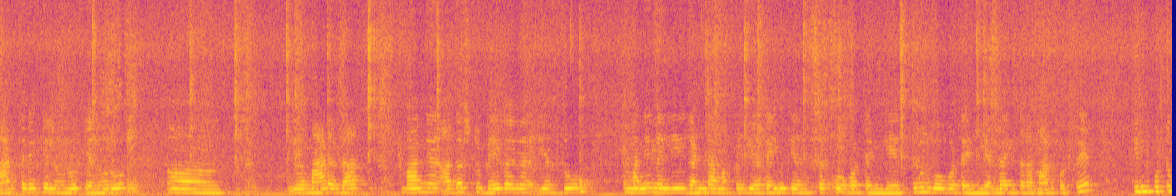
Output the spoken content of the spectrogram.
ಮಾಡ್ತಾರೆ. ಕೆಲವರು ಕೆಲವರು ಮಾಡಲ್ಲ. ಮಾನ್ಯ, ಆದಷ್ಟು ಬೇಗ ಎದ್ದು ಮನೆಯಲ್ಲಿ ಗಂಡ ಮಕ್ಕಳಿಗೆ ಟೈಮ್ ಕೆಲ್ಸಕ್ಕೆ ಹೋಗೋ ಟೈಮ್ಗೆ ಸ್ಕೂಲ್ಗೆ ಹೋಗೋ ಟೈಮ್ಗೆ ಎಲ್ಲ ಈ ಥರ ಮಾಡಿಕೊಟ್ರೆ ತಿಂದ್ಬಿಟ್ಟು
